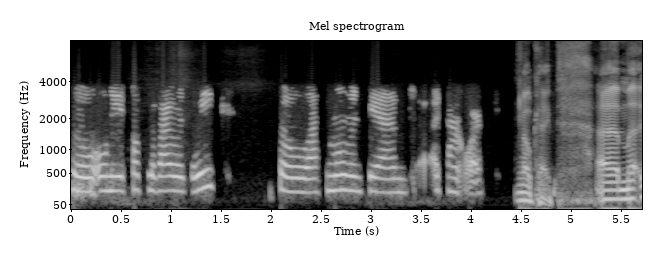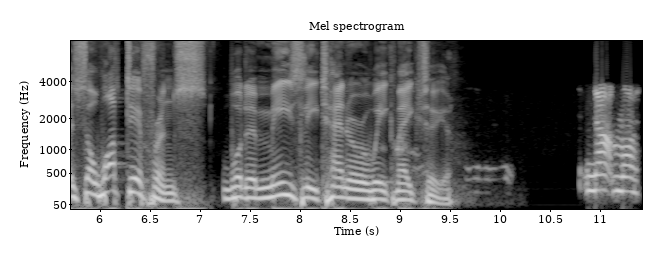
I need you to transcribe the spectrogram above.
so only a couple of hours a week. So at the moment, yeah, I'm, I can't work. Okay. Um, so, what difference would a measly tenner a week make to you? Not much,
